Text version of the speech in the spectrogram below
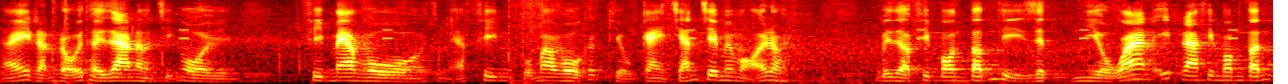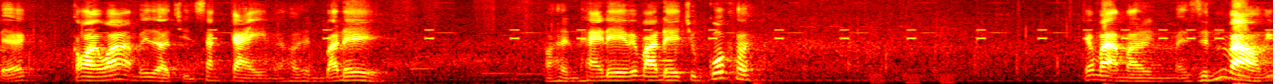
Đấy rảnh rỗi thời gian là mình chỉ ngồi phim Marvel phim của Marvel các kiểu cày chán trên mê mỏi rồi. Bây giờ phim bom tấn thì dịch nhiều quá ít ra phim bom tấn để coi quá. Bây giờ chuyển sang cày mà hình 3D hoạt hình 2D với 3D Trung Quốc thôi. Các bạn mà, mà dính vào cái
